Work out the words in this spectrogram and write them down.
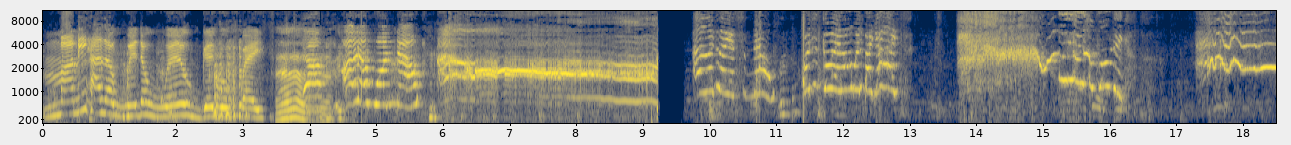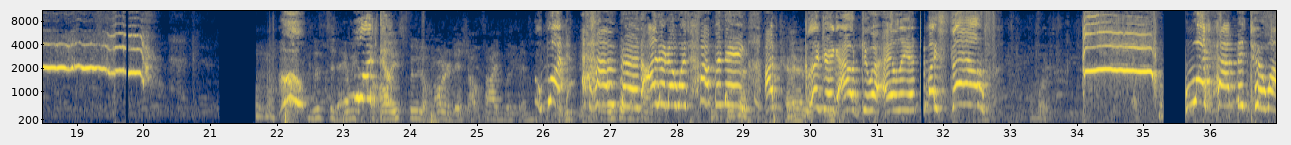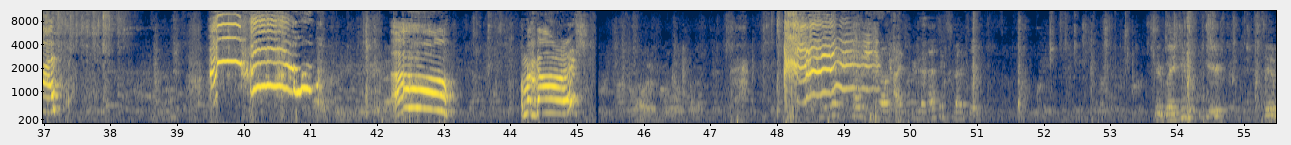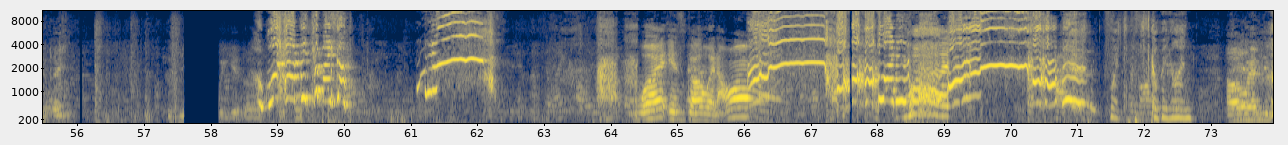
Mommy has a little, little giggle face. Ah. Yeah, I have one now. This today we put all his food in water dish outside with him. What Here, Blaine, give us the gear. Tim, take it. We get, uh, What happened to myself? What is going on? What? What is going on? oh, have you?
